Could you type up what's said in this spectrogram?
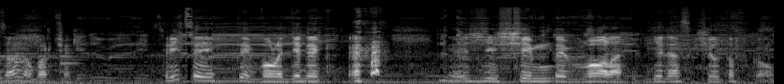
Zelenou, Barče. Strýci, ty vole, dědek. Ježiši, ty vole, děda s kšiltovkou.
